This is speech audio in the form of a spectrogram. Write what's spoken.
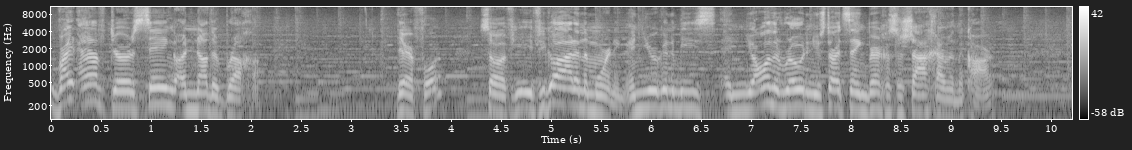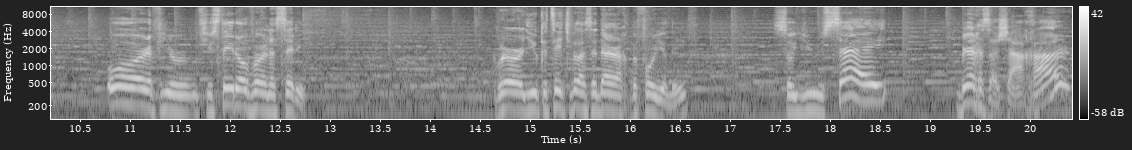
right after saying another bracha. Therefore, so if you if you go out in the morning and you're going to be and you're on the road and you start saying Berachas Shachar in the car, or if you if you stayed over in a city where you could say Tfilas Adarach before you leave, so you say Berachas Shachar,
